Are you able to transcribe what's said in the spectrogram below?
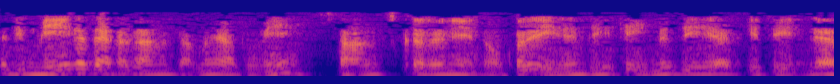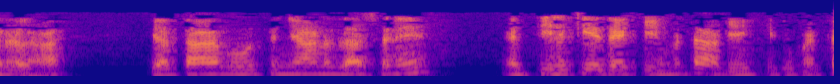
ඉතින් මේක දැක ගන්න තමයි අපි මේ සංස්කරණය නොකර ඉන දෙයට ඉන දෙයක් හිත ඉන්න ඇරලා යථාභූත ඥාන දර්ශනේ ඇති හැටි දැකීමට අගය කිරීමට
